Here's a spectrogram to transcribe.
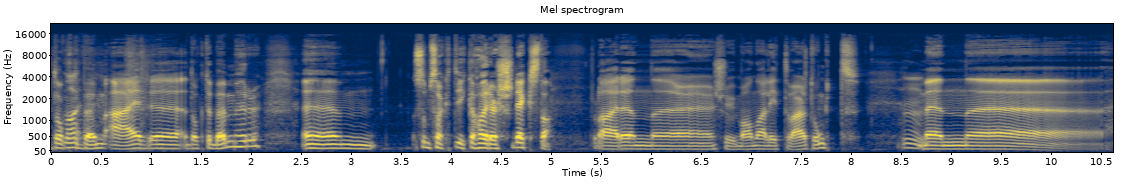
Dr. Bum er eh, Dr. Bum, hører du. Um, som sagt, du ikke har rushdecks, da. For da er en uh, sjumann er litt vel tungt. Mm. Men uh...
